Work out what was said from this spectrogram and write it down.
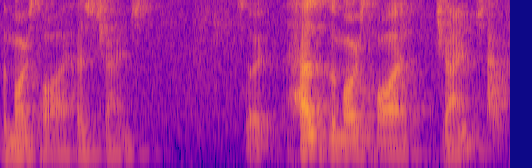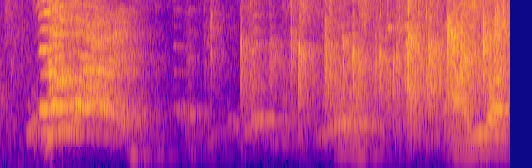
the Most High, has changed. So, has the Most High changed? Uh, you guys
